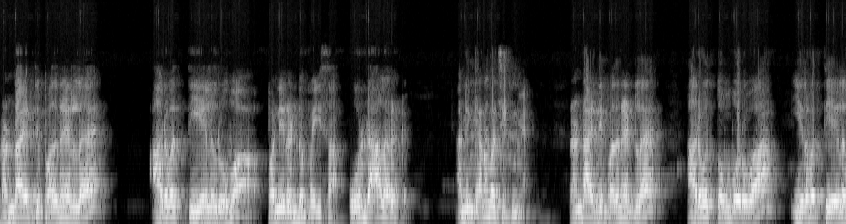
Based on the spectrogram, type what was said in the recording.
ரெண்டாயிரத்தி பதினேழுல அறுபத்தி ஏழு ரூபாய் பன்னிரெண்டு பைசா. ஒரு டாலருக்கு அது கணக்கு வச்சுக்கோங்க. ரெண்டாயிரத்தி பதினெட்டுல அறுபத்தொன்பது ரூபா இருபத்தி ஏழு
